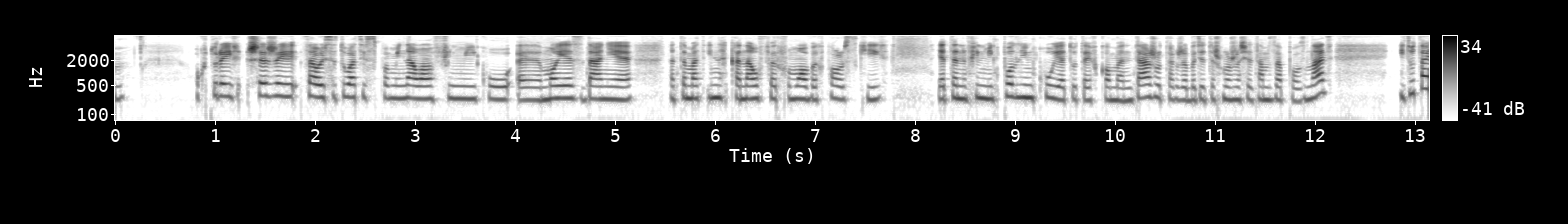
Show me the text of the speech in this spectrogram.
yy, o której szerzej całej sytuacji wspominałam w filmiku yy, Moje zdanie na temat innych kanałów perfumowych polskich. Ja ten filmik podlinkuję tutaj w komentarzu, także będzie też można się tam zapoznać. I tutaj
